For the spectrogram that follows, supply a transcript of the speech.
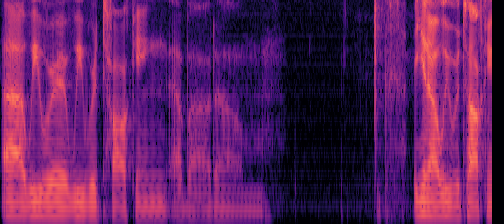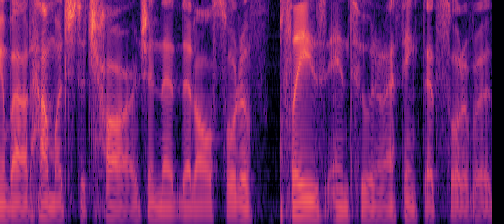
Uh, we were we were talking about um, you know, we were talking about how much to charge, and that that all sort of plays into it. And I think that's sort of a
